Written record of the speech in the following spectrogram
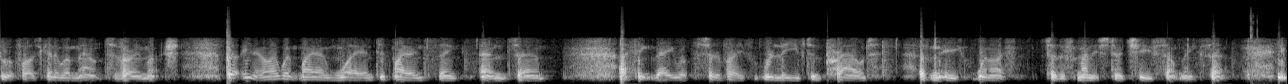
sure if I was going to amount to very much. But, you know, I went my own way and did my own thing. And um, I think they were sort of very relieved and proud of me when I sort of managed to achieve something. So it was fine.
